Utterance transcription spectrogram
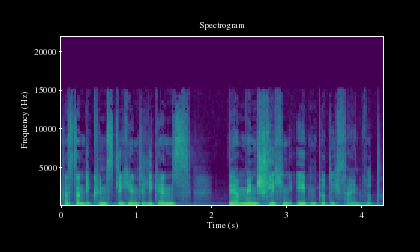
dass dann die künstliche Intelligenz der menschlichen ebenbürtig sein wird.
